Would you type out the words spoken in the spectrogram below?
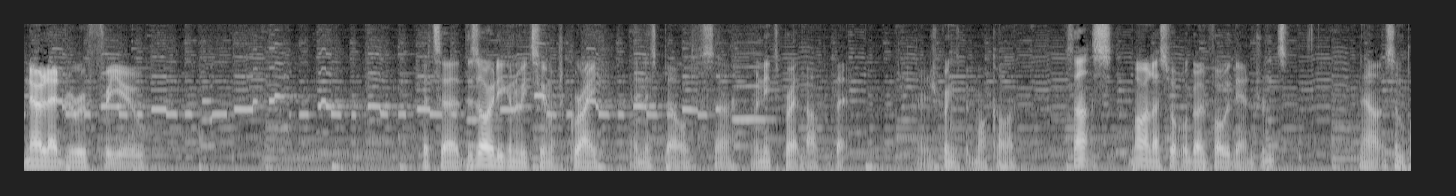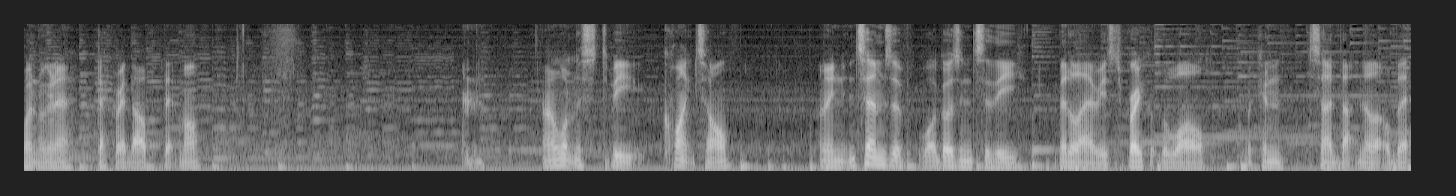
no lead roof for you. But uh, there's already going to be too much grey in this build, so we need to break that up a bit. It just brings a bit more colour. So that's more or less what we're going for with the entrance. Now at some point we're going to decorate that up a bit more. I want this to be quite tall. I mean, in terms of what goes into the middle areas to break up the wall, we can decide that in a little bit.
